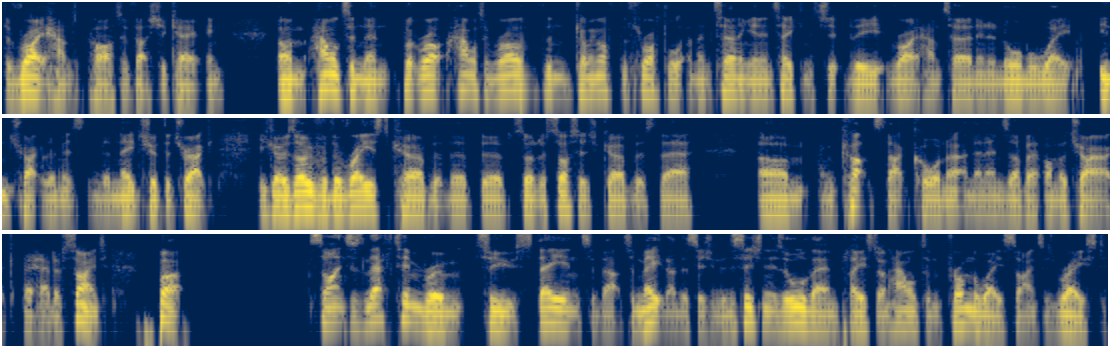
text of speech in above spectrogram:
the right hand part of that chicane. Um, Hamilton then, but ra- Hamilton rather than coming off the throttle and then turning in and taking the, the right hand turn in a normal way in track limits, the nature of the track, he goes over the raised curb that the the sort of sausage curb that's there, um, and cuts that corner and then ends up on the track ahead of Sainz. But Sainz has left him room to stay into that, to make that decision. The decision is all then placed on Hamilton from the way Sainz is raced.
